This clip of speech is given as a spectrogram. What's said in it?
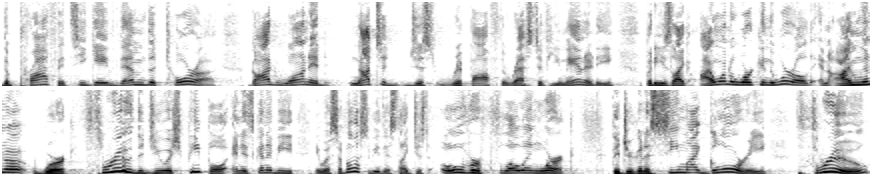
the prophets, He gave them the Torah. God wanted not to just rip off the rest of humanity, but He's like, I want to work in the world, and I'm going to work through the Jewish people, and it's going to be, it was supposed to be this like just overflowing work that you're going to see my glory through,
